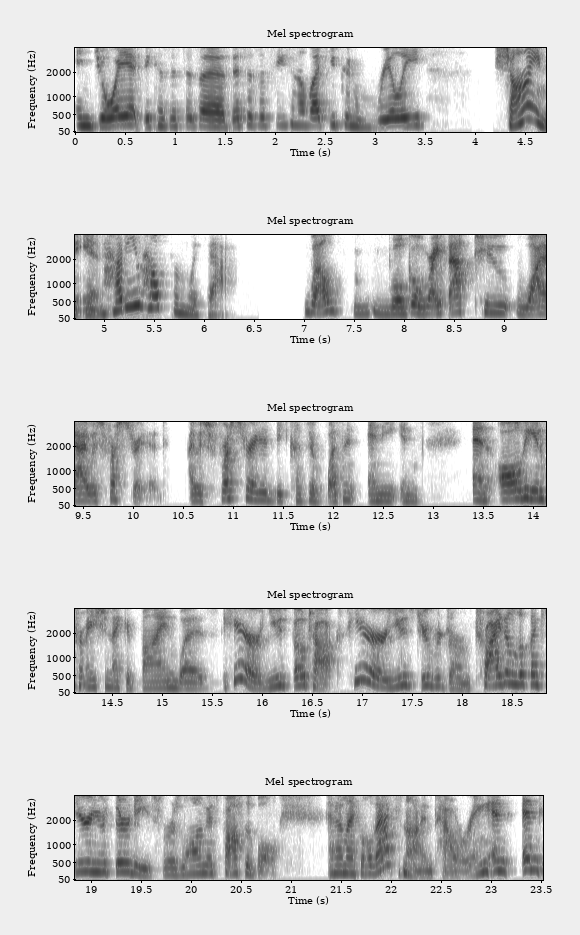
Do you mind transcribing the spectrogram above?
enjoy it because this is a this is a season of life you can really shine in. How do you help them with that? Well we'll go right back to why i was frustrated. I was frustrated because there wasn't any in and all the information I could find was here, use Botox, here, use Juvederm, try to look like you're in your 30s for as long as possible. And I'm like, well, that's not empowering. And and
